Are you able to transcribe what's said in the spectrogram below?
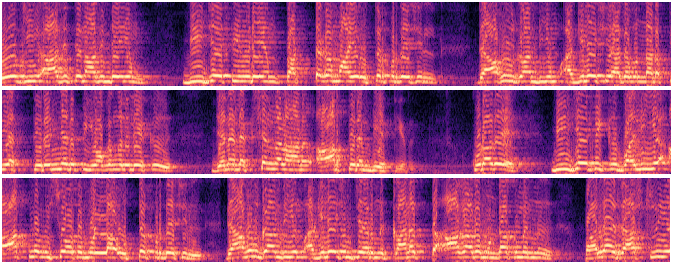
യോഗി ആദിത്യനാഥിന്റെയും ബി ജെ പിയുടെയും തട്ടകമായ ഉത്തർപ്രദേശിൽ രാഹുൽ ഗാന്ധിയും അഖിലേഷ് യാദവും നടത്തിയ തിരഞ്ഞെടുപ്പ് യോഗങ്ങളിലേക്ക് ജനലക്ഷങ്ങളാണ് ആർത്തിരമ്പി എത്തിയത് കൂടാതെ ബി ജെ പിക്ക് വലിയ ആത്മവിശ്വാസമുള്ള ഉത്തർപ്രദേശിൽ രാഹുൽ ഗാന്ധിയും അഖിലേഷും ചേർന്ന് കനത്ത ആഘാതം ഉണ്ടാക്കുമെന്ന് പല രാഷ്ട്രീയ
